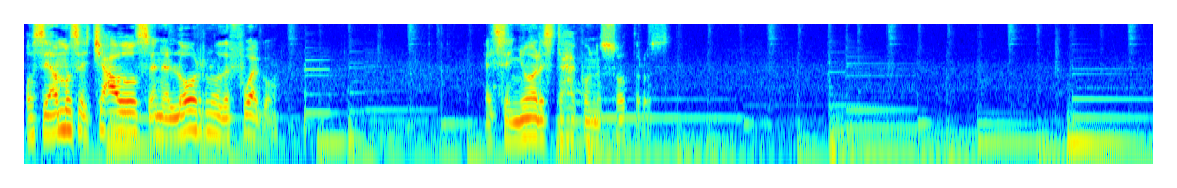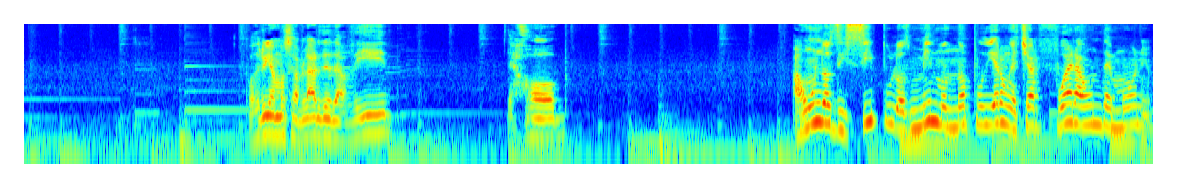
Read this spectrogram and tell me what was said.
o seamos echados en el horno de fuego, el Señor está con nosotros. Podríamos hablar de David, de Job. Aún los discípulos mismos no pudieron echar fuera a un demonio.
